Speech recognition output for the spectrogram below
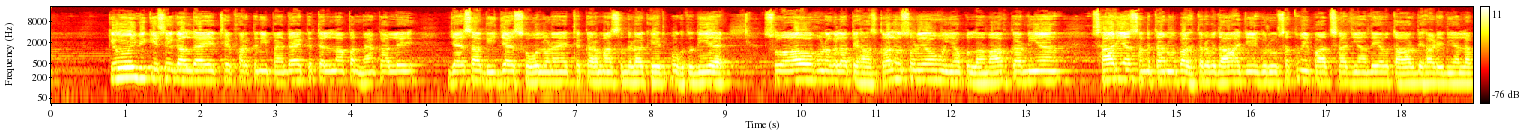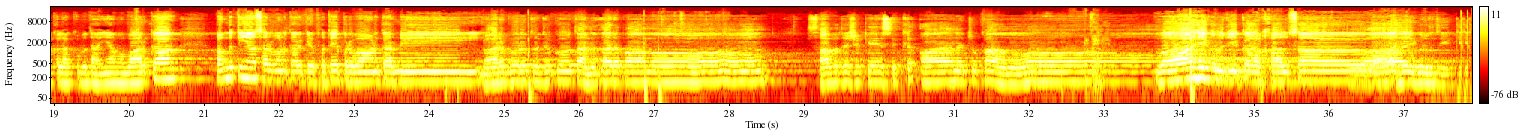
ਕੋਈ ਵੀ ਕਿਸੇ ਗੱਲ ਦਾ ਇੱਥੇ ਫ਼ਰਕ ਨਹੀਂ ਪੈਂਦਾ। ਇੱਕ ਤਿਲਣਾ ਭੰਨਾ ਕਾਲੇ, ਜੈਸਾ ਬੀਜੈ, ਸੋ ਲੁਣਾ। ਇੱਥੇ ਕਰਮਾ ਸੰਦੜਾ ਖੇਤ ਭੁਗਤਦੀ ਹੈ। ਸੋ ਆਓ, ਹੁਣ ਅਗਲਾ ਇਤਿਹਾਸ ਕੱਲ ਨੂੰ ਸੁਣਿਓ। ਹੋਈਆਂ ਭੁੱਲਾਂ ਮਾਫ ਕਰਨੀਆਂ। ਸਾਰੀਆਂ ਸੰਗਤਾਂ ਨੂੰ ਭਗਤ ਰਵਿਦਾਸ ਜੀ ਗੁਰੂ ਸਤਵੇਂ ਪਾਤਸ਼ਾਹ ਜੀਆਂ ਦੇ ਅਵਤਾਰ ਦਿਹਾੜੇ ਦੀਆਂ ਲੱਖ ਲੱਖ ਵਧਾਈਆਂ ਮੁਬਾਰਕਾਂ। ਪੰਕਤੀਆਂ ਸਰਵਣ ਕਰਕੇ ਫਤਿਹ ਪ੍ਰਵਾਨ ਕਰਨੀ। ਹਰ ਗੁਰ ਤੁਝ ਕੋ ਧਨ ਅਰ ਪਾਮੋ ਸਭ ਦਿਸ਼ ਕੇ ਸਿੱਖ ਆਨ ਝੁਕਾਮੋ ਵਾਹਿਗੁਰੂ ਜੀ ਕਾ ਖਾਲਸਾ। ਵਾਹਿਗੁਰੂ ਜੀ ਕੀ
